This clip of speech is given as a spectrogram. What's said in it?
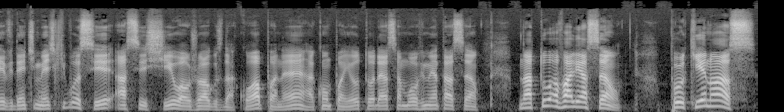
Evidentemente que você assistiu aos Jogos da Copa, né? Acompanhou toda essa movimentação. Na tua avaliação, por que nós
